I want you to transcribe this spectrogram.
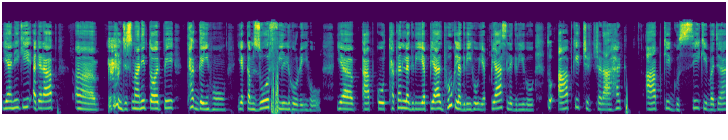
یعنی کہ اگر آپ جسمانی طور پہ تھک گئی ہوں یا کمزور فیل ہو رہی ہو یا آپ کو تھکن لگ رہی یا پیاس، بھوک لگ رہی ہو یا پیاس لگ رہی ہو، تو آپ کی چڑچڑاہٹ آپ کے غصے کی وجہ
